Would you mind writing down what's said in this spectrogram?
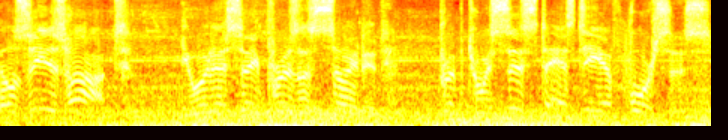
LZ is hot. UNSA presence sighted. Prep to assist SDF forces.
